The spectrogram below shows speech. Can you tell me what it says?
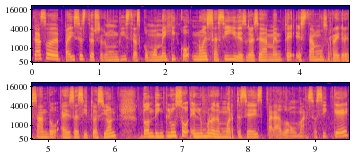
caso de países tercermundistas como México no es así y desgraciadamente estamos regresando a esa situación donde incluso el número de muertes se ha disparado aún más. Así que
